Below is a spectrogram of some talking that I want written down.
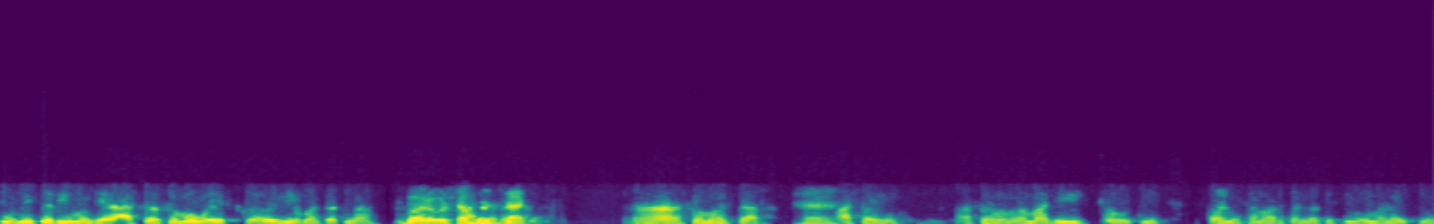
कोणीतरी म्हणजे असं समवयस्क हे म्हणतात ना बरोबर समजदार. हा समजदार. हा. असावे असं माझी इच्छा होती. स्वामी समर्थांना तशी नाही म्हणायचे.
